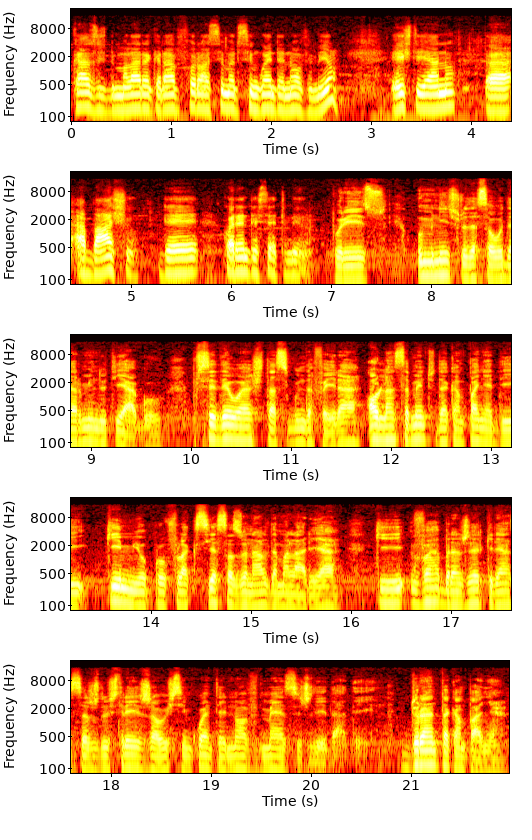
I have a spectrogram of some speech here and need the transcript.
casos de malária grave foram acima de 59 mil, este ano uh, abaixo de 47 mil. Por isso, o ministro da Saúde, Armindo Tiago, procedeu esta segunda-feira ao lançamento da campanha de quimioprofilaxia sazonal da malária, que vai abranger crianças dos 3 aos 59 meses de idade. Durante a campanha,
